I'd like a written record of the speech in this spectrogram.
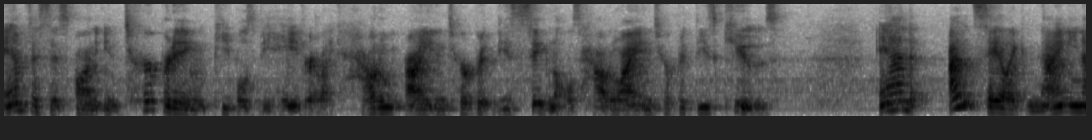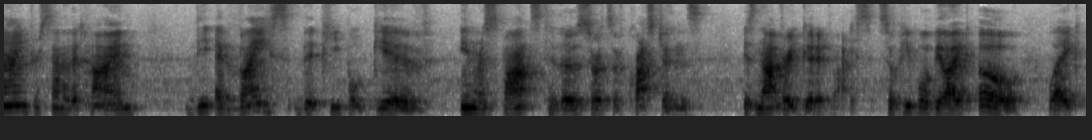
emphasis on interpreting people's behavior, like how do I interpret these signals? How do I interpret these cues? And I would say like 99% of the time, the advice that people give in response to those sorts of questions is not very good advice. So people will be like, oh, like,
